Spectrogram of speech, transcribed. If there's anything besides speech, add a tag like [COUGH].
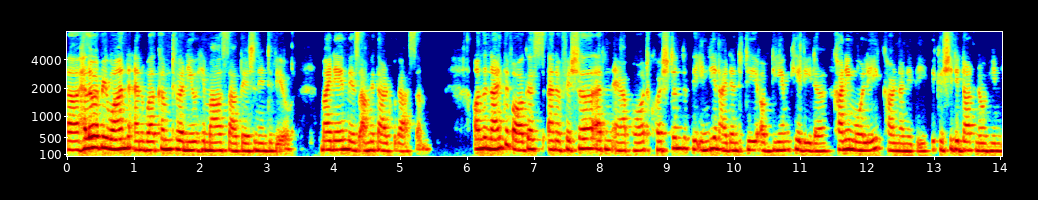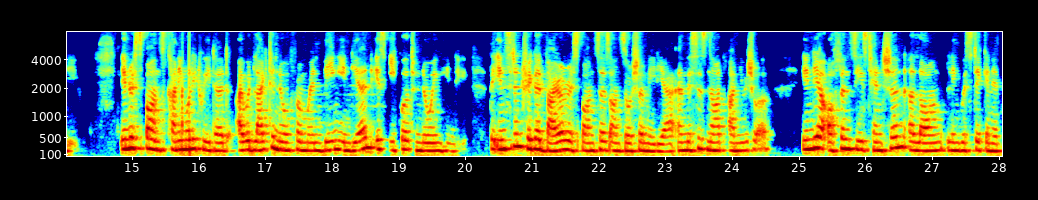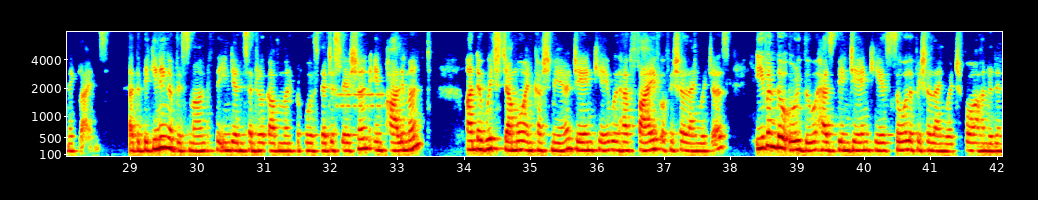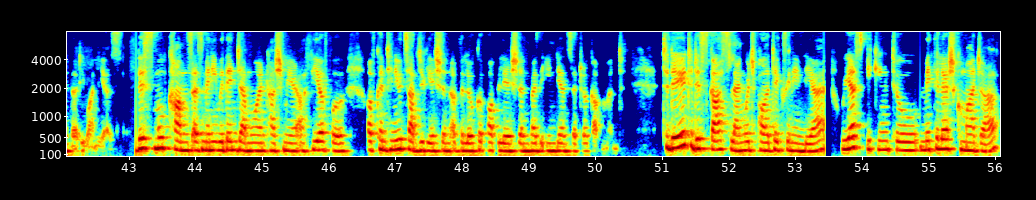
Uh, hello, everyone, and welcome to a new Himal Southasian interview. My name is Amita Arudpragasam. On the 9th of August, an official at an airport questioned the Indian identity of DMK leader Kanimozhi Karunanidhi because she did not know Hindi. In response, Kanimozhi tweeted, I would like to know from when being Indian is equal to knowing Hindi. The incident triggered viral responses on social media, and this is not unusual. India often sees tension along linguistic and ethnic lines. At the beginning of this month, the Indian central government proposed legislation in parliament under which Jammu and Kashmir, JNK, will have five official languages, even though Urdu has been JNK's sole official language for 131 years. This move comes as many within Jammu and Kashmir are fearful of continued subjugation of the local population by the Indian central government. Today, to discuss language politics in India, we are speaking to Mithilesh Kumar Jha,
